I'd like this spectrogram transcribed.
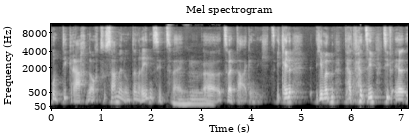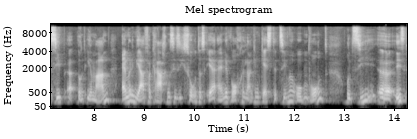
und die krachen auch zusammen und dann reden sie zwei, äh, zwei Tage nichts. Ich kenne jemanden, der hat mir erzählt, sie, äh, sie äh, und ihr Mann, einmal im Jahr verkrachen sie sich so, dass er eine Woche lang im Gästezimmer oben wohnt und sie äh, ist,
